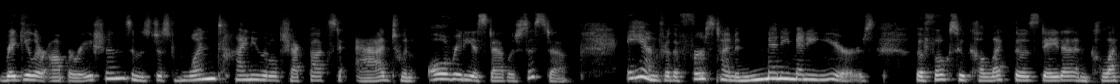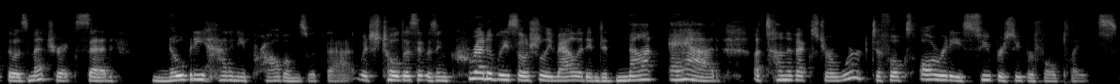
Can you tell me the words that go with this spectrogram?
regular operations and was just one tiny little checkbox to add to an already established system. And for the first time in many, many years, the folks who collect those data and collect those metrics said, nobody had any problems with that, which told us it was incredibly socially valid and did not add a ton of extra work to folks already super, super full plates.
